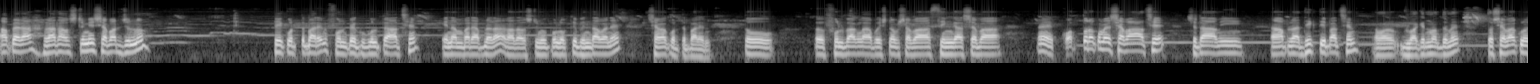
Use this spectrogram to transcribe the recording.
আপনারা রাধা অষ্টমীর সেবার জন্য পে করতে পারেন। ফোনপে, গুগল পে আছে। এই নাম্বারে আপনারা রাধা অষ্টমী উপলক্ষে বৃন্দাবনে সেবা করতে পারেন। তো, ফুল বাংলা, বৈষ্ণব সেবা সিঙ্গার সেবা হ্যাঁ কত রকমের সেবা আছে সেটা আমি আপনারা দেখতে পাচ্ছেন আমার ব্লগের মাধ্যমে। তো সেবার কোনো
